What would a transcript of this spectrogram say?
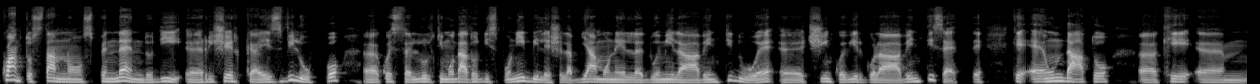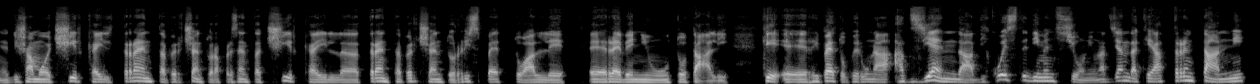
quanto stanno spendendo di eh, ricerca e sviluppo, eh, questo è l'ultimo dato disponibile, ce l'abbiamo nel 2022, 5,27, eh, che è un dato eh, che ehm, diciamo è circa il 30%, rappresenta circa il 30% rispetto alle eh, revenue totali, che eh, ripeto per un'azienda di queste dimensioni, un'azienda che ha 30 anni,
